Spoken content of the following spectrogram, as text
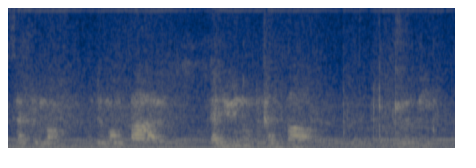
simplement. On ne demande pas euh, la lune, on ne demande pas, on veut vivre.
